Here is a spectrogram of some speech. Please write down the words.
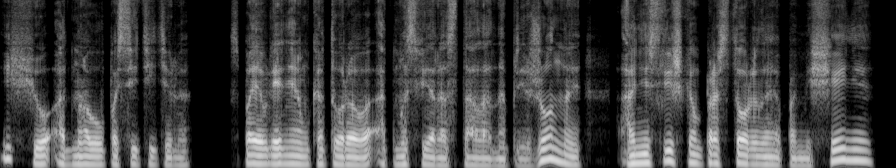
еще одного посетителя. с появлением которого атмосфера стала напряженной, а не слишком просторное помещение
